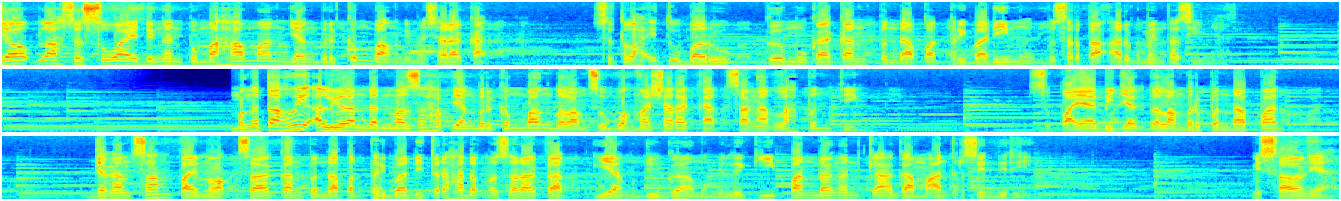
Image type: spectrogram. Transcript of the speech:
jawablah sesuai dengan pemahaman yang berkembang di masyarakat." Setelah itu baru kemukakan pendapat pribadimu beserta argumentasinya. Mengetahui aliran dan mazhab yang berkembang dalam sebuah masyarakat sangatlah penting. Supaya bijak dalam berpendapat, jangan sampai memaksakan pendapat pribadi terhadap masyarakat yang juga memiliki pandangan keagamaan tersendiri. Misalnya,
